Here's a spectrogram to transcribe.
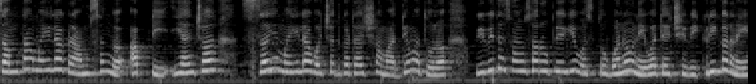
समता महिला ग्रामसंघ आपटी यांच्या सय महिला बचत गटाच्या माध्यमातून विविध संसार उपयोगी वस्तू बनवणे व त्याची विक्री करणे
